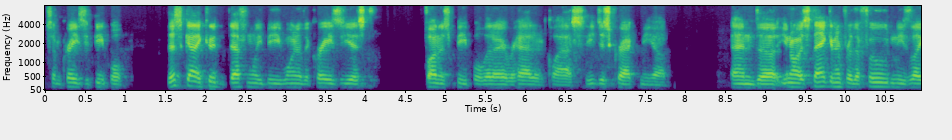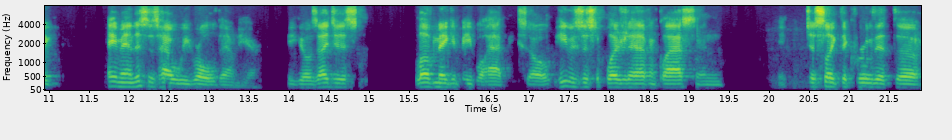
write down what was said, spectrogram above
some crazy people. This guy could definitely be one of the craziest, funnest people that I ever had in a class. He just cracked me up. And uh, you know, I was thanking him for the food, and he's like, "Hey, man, this is how we roll down here." He goes, "I just love making people happy." So he was just a pleasure to have in class, and just like the crew that uh,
